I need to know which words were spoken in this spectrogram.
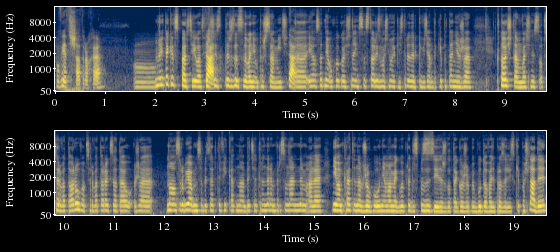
powietrza trochę. Mm. No i takie wsparcie i łatwiej tak. się też zdecydowanie utożsamić. Tak. E, ja ostatnio u kogoś na Insta Stories właśnie u jakiejś trenerki widziałam takie pytanie, że ktoś tam właśnie z obserwatorów, obserwatorek zadał, że no zrobiłabym sobie certyfikat na bycie trenerem personalnym, ale nie mam kraty na brzuchu, nie mam jakby predyspozycji też do tego, żeby budować brazylijskie poślady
